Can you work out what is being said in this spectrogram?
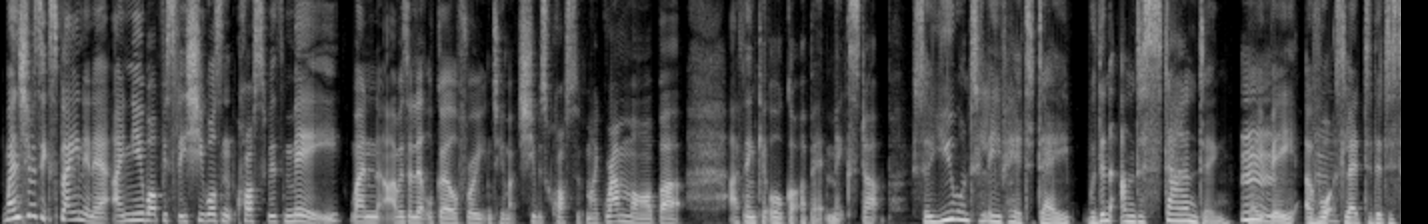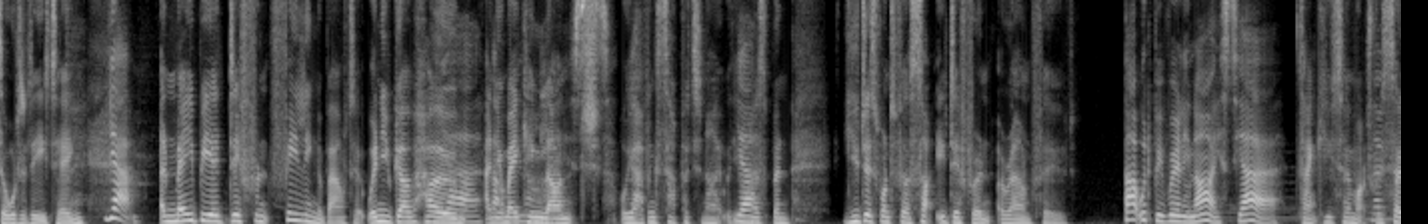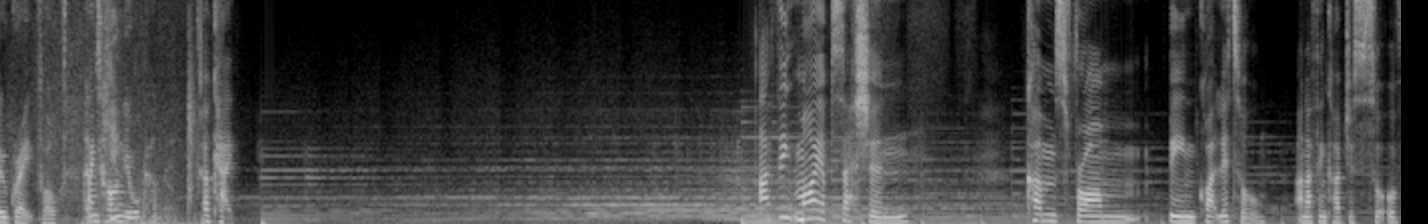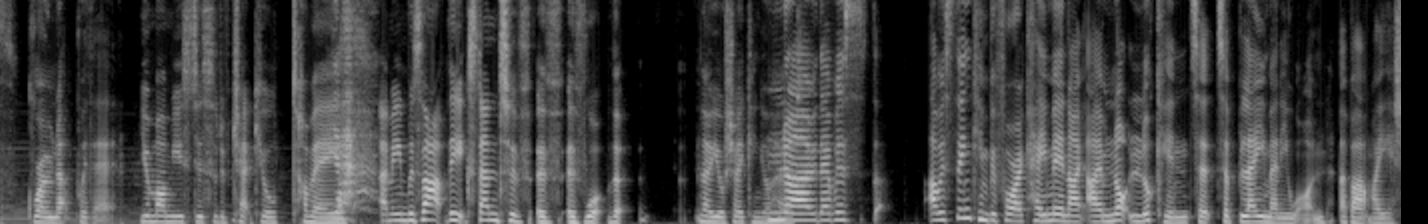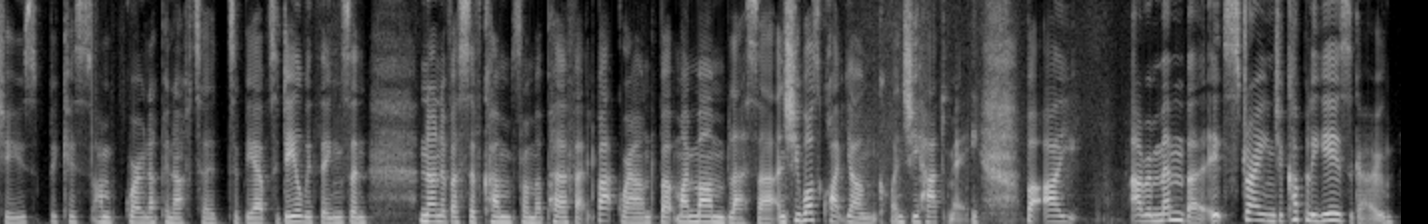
when she was explaining it, I knew obviously she wasn't cross with me when I was a little girl for eating too much. She was cross with my grandma, but I think it all got a bit mixed up. So you want to leave here today with an understanding, maybe, mm. of what's led to the disordered eating Yeah. and maybe a different feeling about it. When you go home Yeah, and you're making lunch or you're having supper tonight with your husband, you just want to feel slightly different around food. That would be really nice. Yeah. Thank you so much. We're so grateful. And Thank you. Tanya will come in. Okay. I think my obsession comes from being quite little, and I think I've just sort of grown up with it. Your mum used to sort of check your tummy. Yeah. I mean, was that the extent of of, of what the? No, you're shaking your head. No, there was. I was thinking before I came in, I, I'm not looking to, to blame anyone about my issues because I'm grown up enough to, to be able to deal with things. And none of us have come from a perfect background. But my mum, bless her, and she was quite young when she had me. But I, I remember, it's strange, a couple of years ago,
